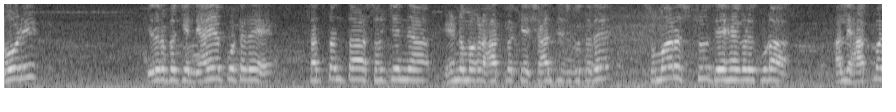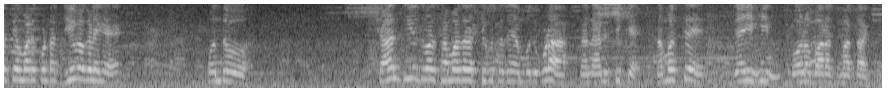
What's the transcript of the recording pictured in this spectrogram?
ನೋಡಿ ಇದರ ಬಗ್ಗೆ ನ್ಯಾಯ ಕೊಟ್ಟರೆ ಸತ್ತಂತ ಸೌಜನ್ಯ ಹೆಣ್ಣು ಮಗಳ ಆತ್ಮಕ್ಕೆ ಶಾಂತಿ ಸಿಗುತ್ತದೆ. ಸುಮಾರಷ್ಟು ದೇಹಗಳು ಕೂಡ ಅಲ್ಲಿ ಆತ್ಮಹತ್ಯೆ ಮಾಡಿಕೊಂಡ ಜೀವಗಳಿಗೆ ಒಂದು ಶಾಂತಿಯುತವಾದ ಸಮಾಧಾನ ಸಿಗುತ್ತದೆ ಎಂಬುದು ಕೂಡ ನನ್ನ ಅನಿಸಿಕೆ. ನಮಸ್ತೆ ಜೈ ಹಿಂದ್ ಬೋಲೋ ಭಾರತ್ ಮಾತಾಕಿ.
